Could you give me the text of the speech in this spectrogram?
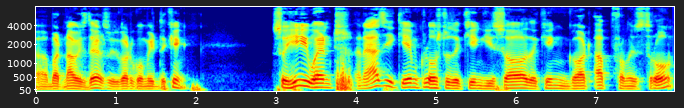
Uh, but now he's there, so he's got to go meet the king. So he went, and as he came close to the king, he saw the king got up from his throne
